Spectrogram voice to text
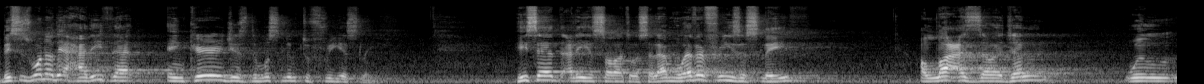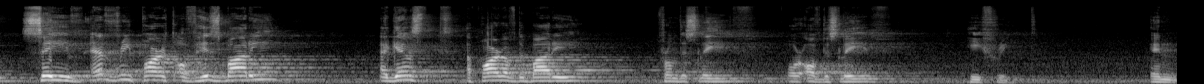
This is one of the hadith that encourages the Muslim to free a slave. He said, alayhi whoever frees a slave, Allah Azza wa Jal will save every part of his body against a part of the body from the slave or of the slave he freed. In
